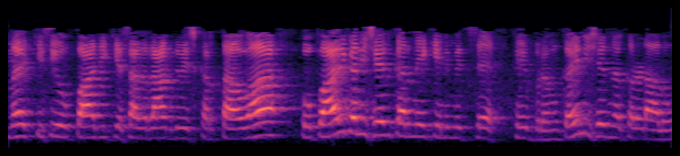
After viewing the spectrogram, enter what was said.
मैं किसी उपाधि के साथ राग द्वेष करता हुआ उपाधि का निषेध करने के निमित्त से कहीं ब्रह्म का ही निषेध न कर डालू।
